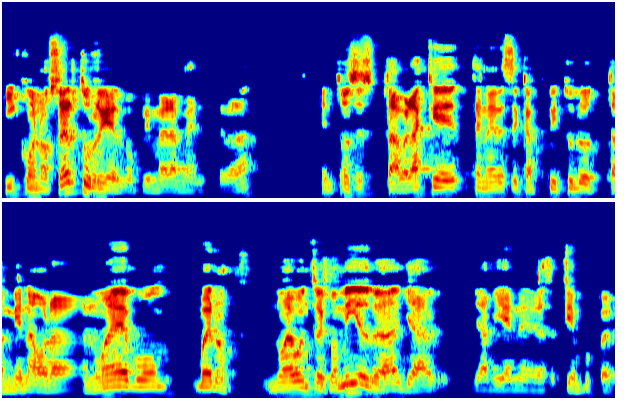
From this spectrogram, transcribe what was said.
y conocer tu riesgo primeramente, ¿verdad? Entonces habrá que tener ese capítulo también ahora nuevo, bueno, nuevo entre comillas, ¿verdad? Ya, ya viene de hace tiempo, pero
